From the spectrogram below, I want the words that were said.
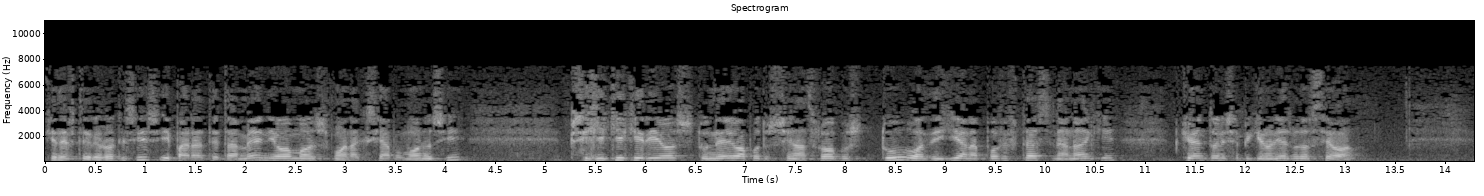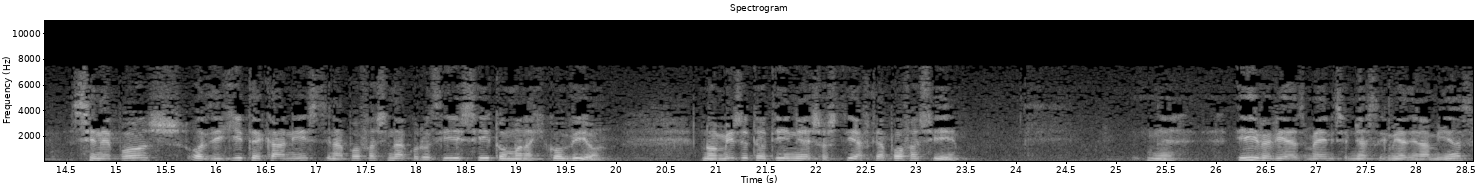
Και δεύτερη ερώτηση, η παρατεταμένη όμως μοναξιά απομόνωση ψυχική κυρίως του νέου από τους συνανθρώπους του οδηγεί αναπόφευκτα στην ανάγκη πιο έντονης επικοινωνίας με τον Θεό. Συνεπώς οδηγείται κανείς στην απόφαση να ακολουθήσει των μοναχικών βίων. Νομίζετε ότι είναι σωστή αυτή η απόφαση; Ναι. ή βεβαιασμένη σε μια στιγμή αδυναμίας;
